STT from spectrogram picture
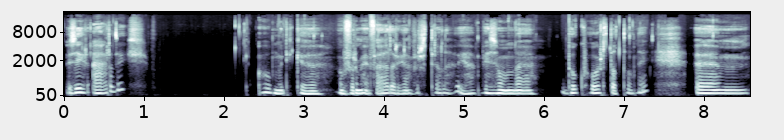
zeer aardig. Oh, moet ik uh, over mijn vader gaan vertellen? Ja, bij zo'n uh, boek hoort dat dan. Hè. Um,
